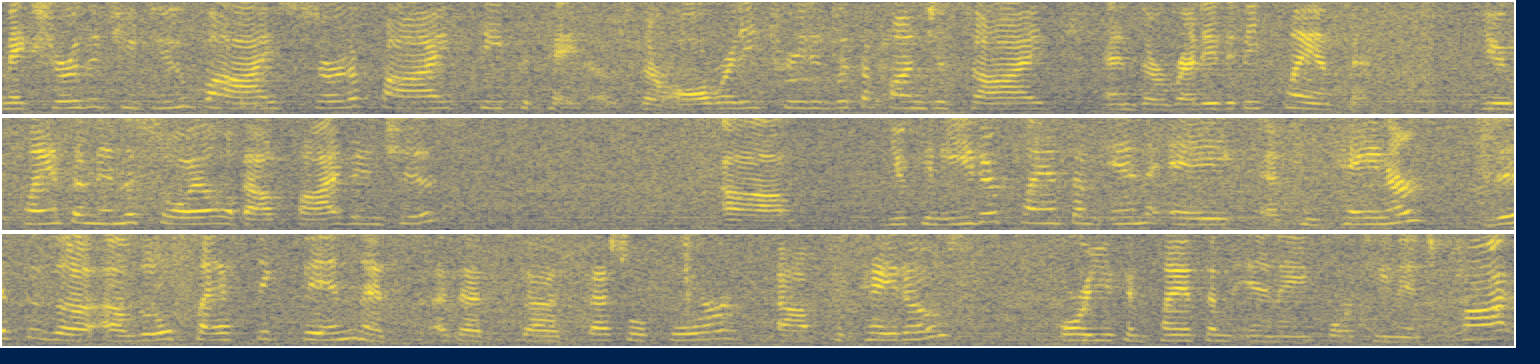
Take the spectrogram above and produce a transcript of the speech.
make sure that you do buy certified seed potatoes. They're already treated with a fungicide and they're ready to be planted. You plant them in the soil about five inches. Uh, you can either plant them in a, a container. This is a, a, little plastic bin that's, that's uh, special for uh, potatoes, or you can plant them in a 14 inch pot,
